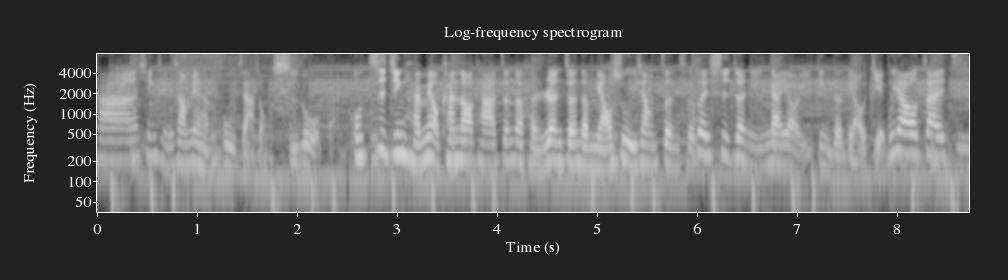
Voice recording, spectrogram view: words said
他心情上面很复杂，一种失落感，我至今还没有看到他真的很认真的描述一项政策。对市政你应该要有一定的了解，不要再只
